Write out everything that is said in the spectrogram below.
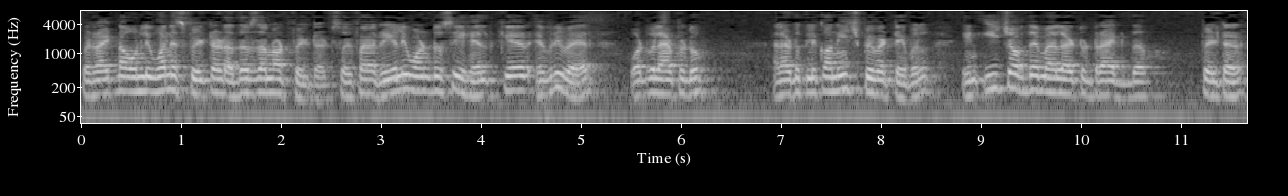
But right now only one is filtered, others are not filtered. So if I really want to see healthcare everywhere, what will I have to do? I'll have to click on each pivot table. In each of them I'll have to drag the filter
